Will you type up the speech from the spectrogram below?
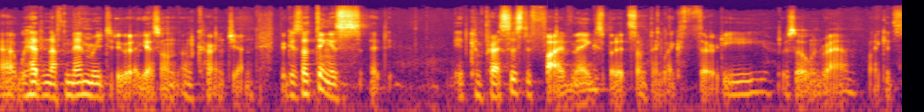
uh, we had enough memory to do it, I guess, on, on current gen. Because that thing is, it, it compresses to 5 megs, but it's something like 30 or so in RAM. Like it's,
